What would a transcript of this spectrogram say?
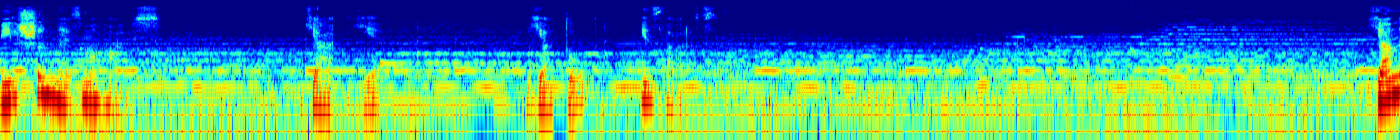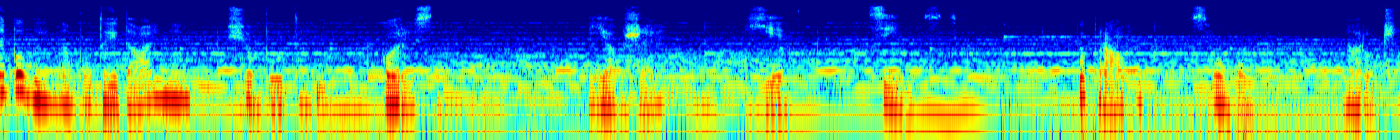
більше не змагаюсь. Я є. Я тут і зараз. Я не повинна бути ідеальною, щоб бути корисною. Я вже є цінність по праву свого народження.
